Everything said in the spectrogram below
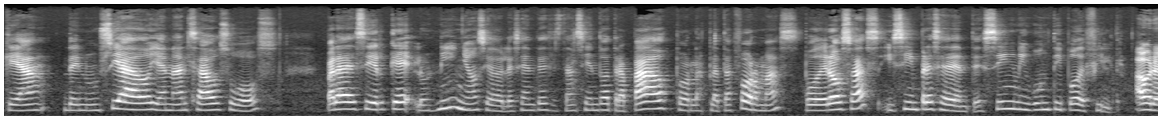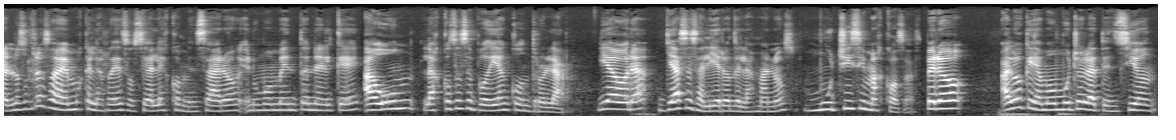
que han denunciado y han alzado su voz para decir que los niños y adolescentes están siendo atrapados por las plataformas poderosas y sin precedentes, sin ningún tipo de filtro. Ahora, nosotros sabemos que las redes sociales comenzaron en un momento en el que aún las cosas se podían controlar. Y ahora ya se salieron de las manos muchísimas cosas. Pero algo que llamó mucho la atención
